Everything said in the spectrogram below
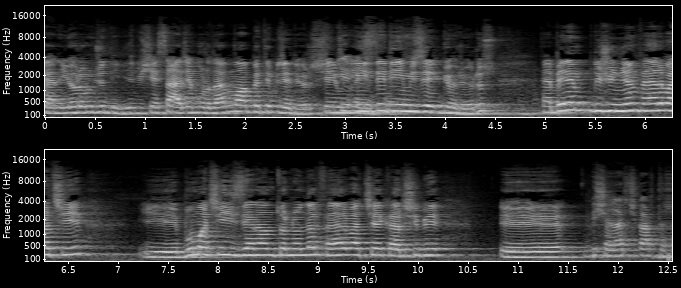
yani yorumcu değiliz bir şey sadece burada muhabbetimizi ediyoruz. Şeyimizi, izlediğimizi görüyoruz. Yani benim düşüncem Fenerbahçe'yi e, bu maçı izleyen antrenörler Fenerbahçe'ye karşı bir e, Bir şeyler çıkartır.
